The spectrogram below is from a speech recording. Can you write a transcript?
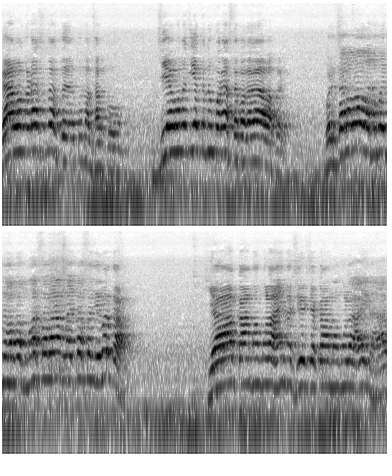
गावाकडं असं असतं तुम्हाला सांगतो. जेवणच एक नंबर असतं बघा गावाकडं. बरं चला बाबा ना बहिणी मसाला आणलाय तसा दे बरं का. या कामामुळे आहे ना शेरच्या कामामुळे आहे ना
